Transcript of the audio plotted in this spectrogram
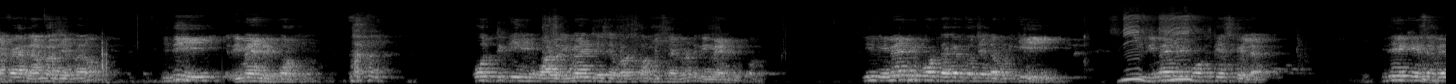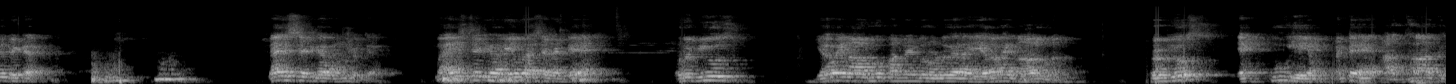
ఎఫ్ఐఆర్ నెంబర్ చెప్పాను ఇది రిమాండ్ రిపోర్ట్. కోర్టుకి వాళ్ళు రిమాండ్ చేసే వరకు పంపించినటువంటి రిమాండ్ రిపోర్ట్. ఈ రిమాండ్ రిపోర్ట్ దగ్గరకు వచ్చేటప్పటికి ఈ రిమాండ్ రిపోర్ట్ తీసుకెళ్ళారు. ఇదే కేసు మీద పెట్టారు. మ్యాజిస్ట్రేట్ గారు ముందు పెట్టారు. మ్యాజిస్ట్రేట్ గారు ఏం రాశాడంటే రివ్యూస్ ఇరవై నాలుగు పన్నెండు రెండు వేల ఇరవై నాలుగున ప్రొడ్యూస్ ఎట్ టూ ఏఎం అంటే అర్ధరాత్రి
